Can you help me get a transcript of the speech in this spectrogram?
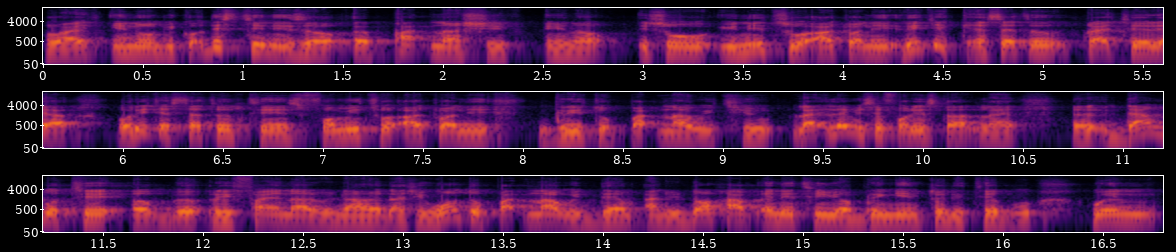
right? You know because this thing is a, a, partnership you know? So you need to actually reach a certain criteria or reach a certain things for me to actually agree to partner with you. Like let me say for instance like uh, dangote uh, refinery now that you want to partner with them and you don't have anything you're bringing to the table. When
